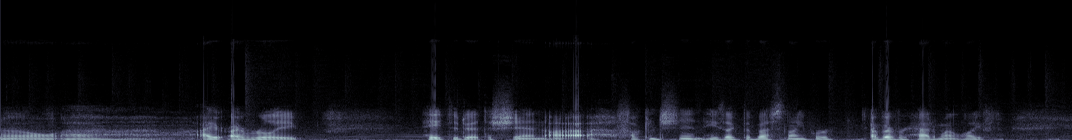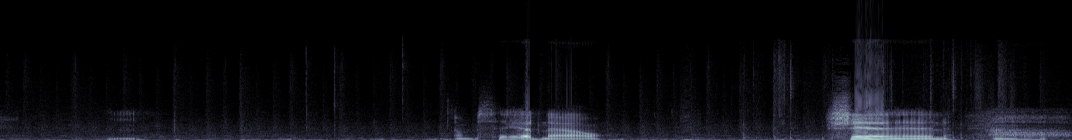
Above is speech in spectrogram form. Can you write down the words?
No. Uh, I I really hate to do it to Shin. Uh, fucking Shin. He's like the best sniper I've ever had in my life. Hmm. I'm sad now. Shin. I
